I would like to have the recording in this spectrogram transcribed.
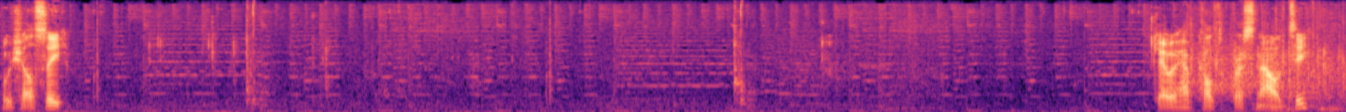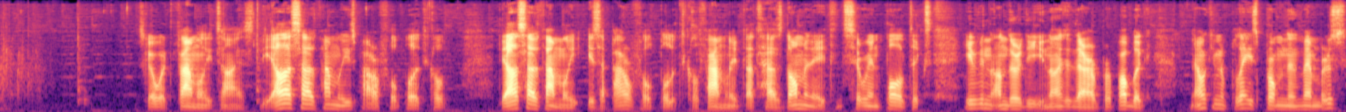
We shall see. Okay, we have cult personality. Let's go with family ties. The Al Assad family is powerful political. The Al Assad family is a powerful political family that has dominated Syrian politics even under the United Arab Republic. Now we can replace prominent members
